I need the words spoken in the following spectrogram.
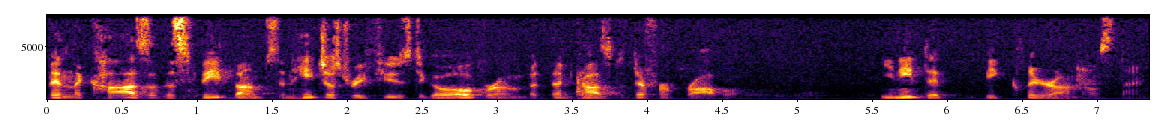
been the cause of the speed bumps, and he just refused to go over them, but then caused a different problem. You need to be clear on those things.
